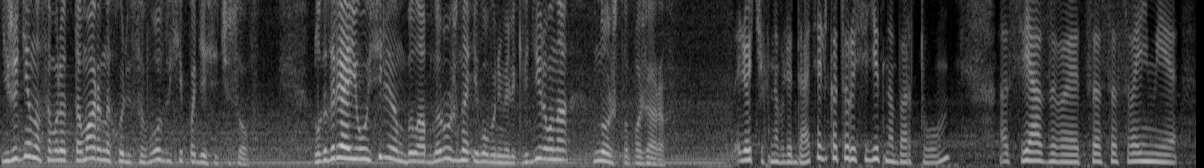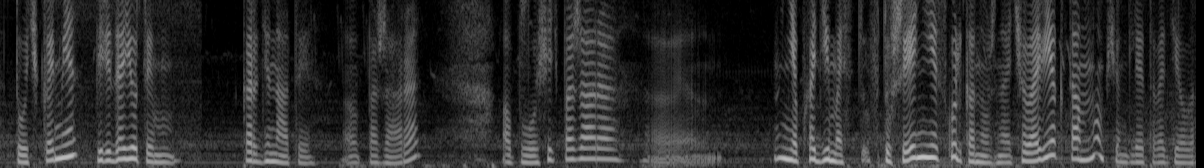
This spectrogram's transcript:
Ежедневно самолет Тамары находится в воздухе по 10 часов. Благодаря ее усилиям было обнаружено и вовремя ликвидировано множество пожаров. Летчик-наблюдатель, который сидит на борту, связывается со своими точками, передает им координаты э, пожара, э, площадь пожара, э, необходимость в тушении, сколько нужно человек там, ну, в общем, для этого дела.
